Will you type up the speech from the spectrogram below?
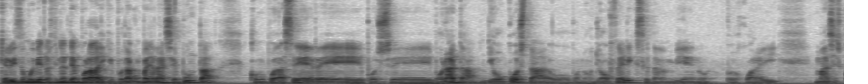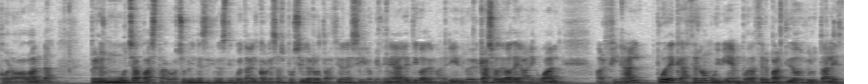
que lo hizo muy bien al final de temporada y que puede acompañar a ese punta, como pueda ser eh, pues eh, Morata, Diego Costa o bueno, Joao Félix, que también puede jugar ahí más escora a banda. Pero es mucha pasta, 8.650.000 con esas posibles rotaciones y lo que tiene el Atlético de Madrid. Lo del caso de Odegar igual. Al final puede hacerlo muy bien, puede hacer partidos brutales.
